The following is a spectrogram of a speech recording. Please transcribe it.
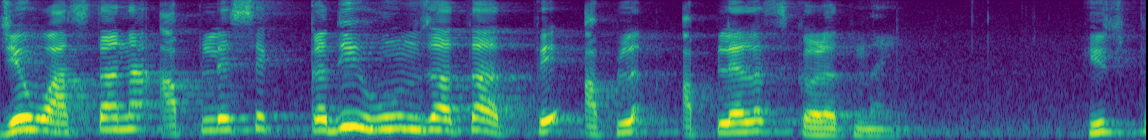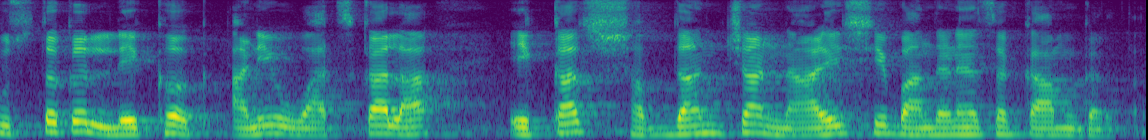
जे वाचताना आपलेसे कधी होऊन जातात ते आपलं आपल्यालाच कळत नाही. हीच पुस्तकं लेखक आणि वाचकाला एकाच शब्दांच्या नाळेशी बांधण्याचं काम करतात.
